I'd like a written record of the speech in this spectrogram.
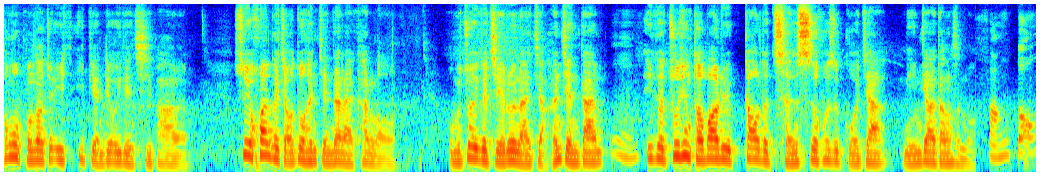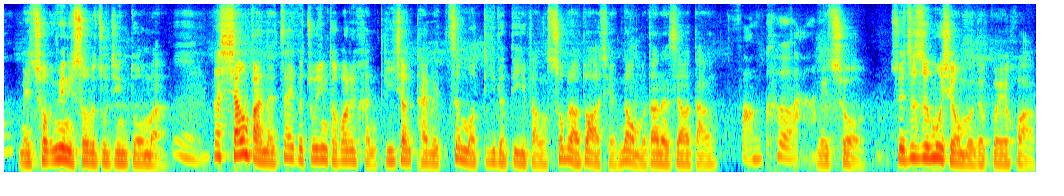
通货膨胀就一一点六、一点七趴了。所以换个角度，很简单来看哦，我们做一个结论来讲，很简单，嗯，一个租金投报率高的城市或是国家，你应该要当什么？房东。没错，因为你收的租金多嘛。嗯。那相反的，在一个租金投报率很低，像台北这么低的地方，收不了多少钱，那我们当然是要当房客啊。没错，所以这是目前我们的规划，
